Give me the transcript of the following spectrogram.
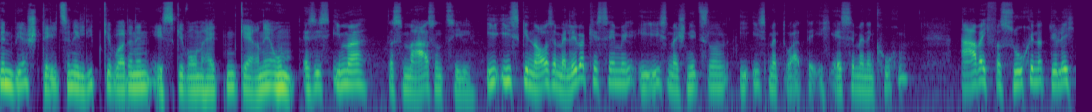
denn wer stellt seine liebgewordenen Essgewohnheiten gerne um? Es ist immer das Maß und Ziel. Ich esse genauso mein Leberkässemmel, ich esse mein Schnitzel, ich esse meine Torte, ich esse meinen Kuchen. Aber ich versuche natürlich,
